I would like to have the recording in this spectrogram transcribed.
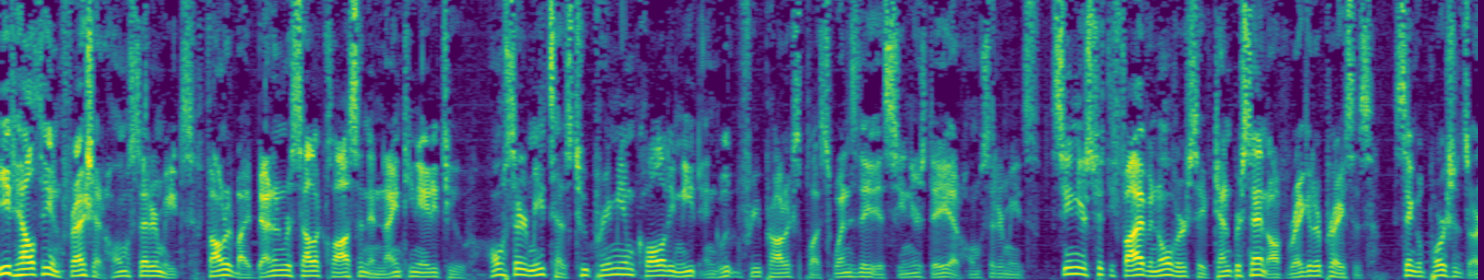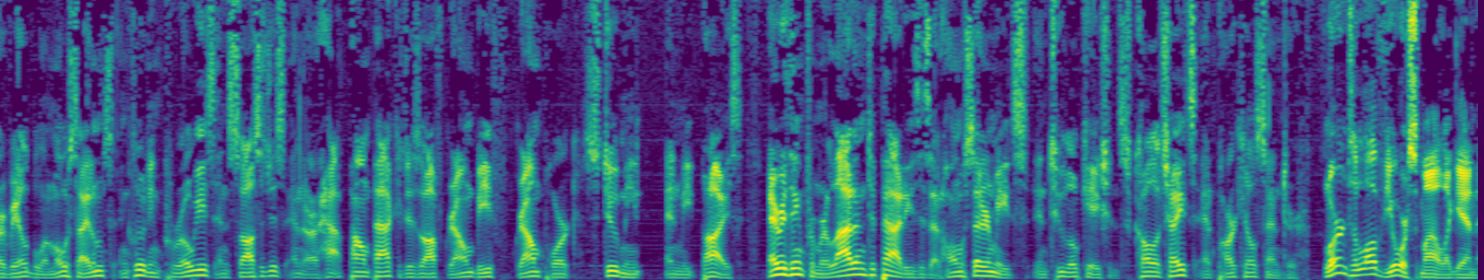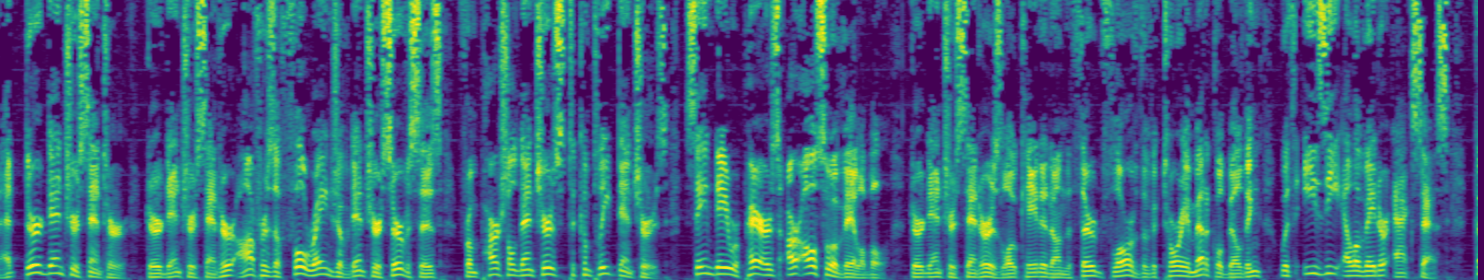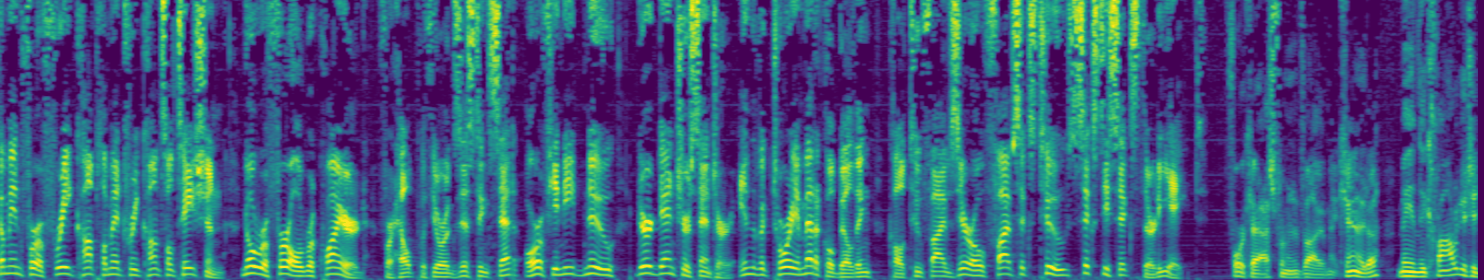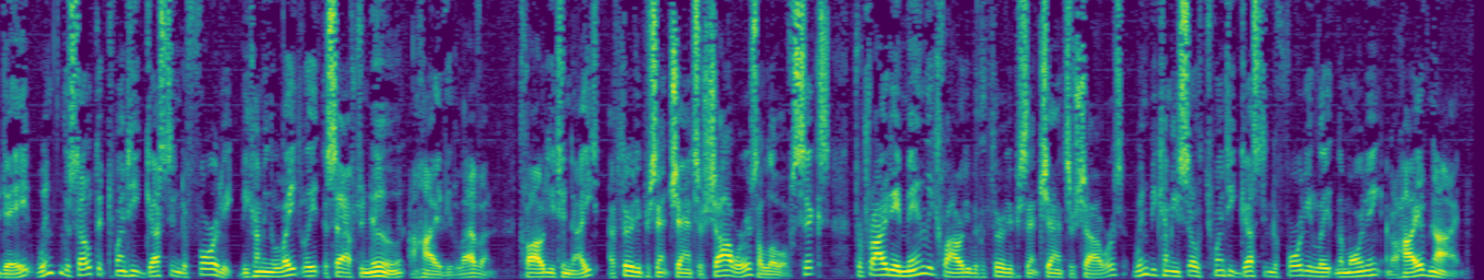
Eat healthy and fresh at Homesteader Meats. Founded by Ben and Rosella Clausen in 1982, Homesteader Meats has two premium quality meat and gluten free products, plus Wednesday is Seniors Day at Homesteader Meats. Seniors 55 and over save 10% off regular prices. Single portions are available in most items, including pierogies and sausages, and there are half pound packages off ground beef, ground pork, stew meat, and meat pies. Everything from rouladen to patties is at Homesteader Meats in two locations, College Heights and Park Hill Center. Learn to love your smile again at Durr Denture Center. Durr Denture Center offers a full range of denture services from partial dentures to complete dentures. Same day repairs are also available. Durr Denture Center is located on the third floor of the Victoria Medical Building with easy elevator access. Come in for a free complimentary consultation. No referral required. For help with your existing set or if you need new, Durr Denture Center in the Victoria Medical Building, call 250 562 6638. Forecast from Environment Canada. Mainly cloudy today, wind from the south at 20, gusting to 40, becoming late late this afternoon, a high of 11. Cloudy tonight, a 30% chance of showers, a low of 6. For Friday, mainly cloudy with a 30% chance of showers, wind becoming south 20, gusting to 40 late in the morning, and a high of 9.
